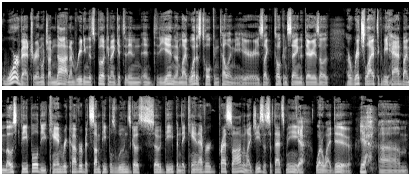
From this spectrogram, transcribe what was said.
war veteran, which I'm not, and I'm reading this book and I get to in, in to the end, and I'm like, what is Tolkien telling me here? Is like Tolkien saying that there is a, a rich life that can be had by most people, that you can recover, but some people's wounds go so deep and they can't ever press on. And like Jesus, if that's me, yeah. what do I do? Yeah. Um,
